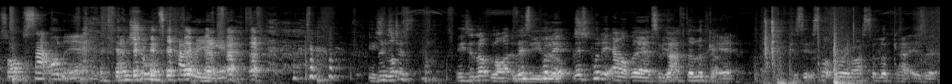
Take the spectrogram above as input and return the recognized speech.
So I'm sat on it and Sean's carrying it. He's Let's not, just- he's not like Let's he put it. Let's put it out there so we don't have to look at it because it's not very nice to look at, is it?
